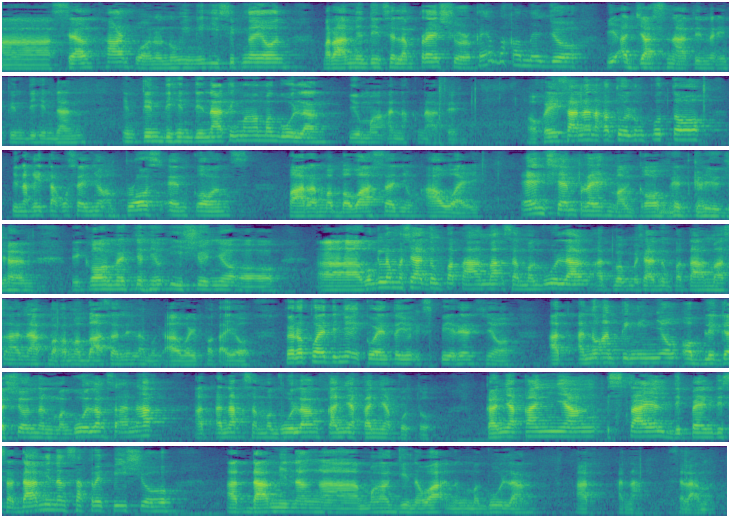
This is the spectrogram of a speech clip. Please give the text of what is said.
self-harm, kung ano nung iniisip ngayon, marami din silang pressure, kaya baka medyo i-adjust natin na intindihin intindihin din nating mga magulang yung mga anak natin. Okay, sana nakatulong po to. Pinakita ko sa inyo ang pros and cons para mabawasan yung away. And syempre, mag-comment kayo dyan. I-comment nyo yung issue nyo. Oo. Ah, wag lang masyadong patama sa magulang at wag masyadong patama sa anak. Baka mabasa nila, mag-away pa kayo. Pero pwede nyo ikwento yung experience nyo at ano ang tingin nyo obligasyon ng magulang sa anak at anak sa magulang, kanya-kanya po to. Kanya-kanyang style, depende sa dami ng sakripisyo at dami ng ah, mga ginawa ng magulang at anak. Salamat.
